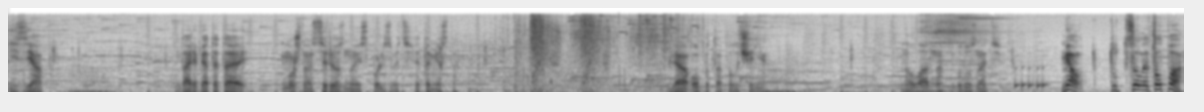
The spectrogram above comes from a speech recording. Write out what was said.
Изяб. Да, ребят, это можно серьезно использовать, это место. Для опыта получения. Ну ладно, буду знать. Мяу, тут целая толпа.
